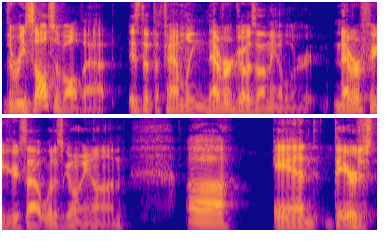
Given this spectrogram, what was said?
the result of all that is that the family never goes on the alert, never figures out what is going on, uh, and they are just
